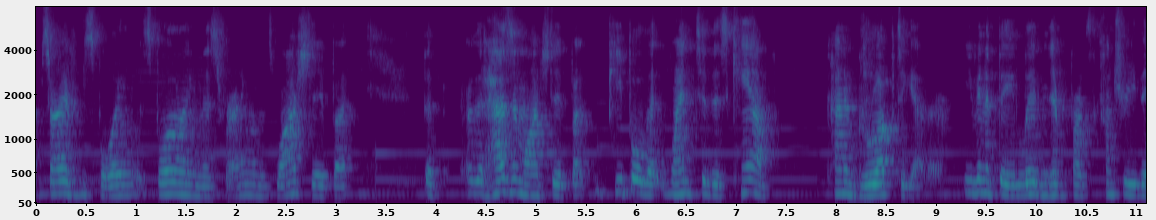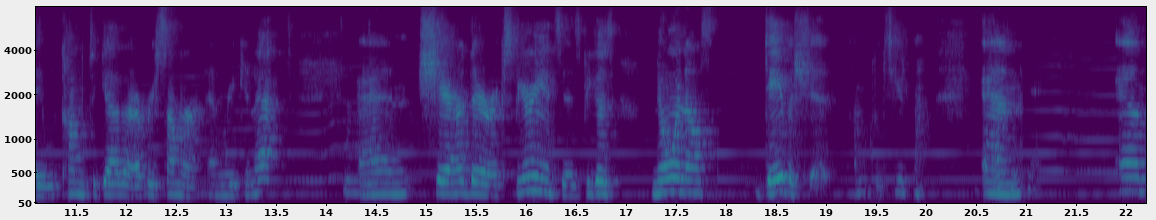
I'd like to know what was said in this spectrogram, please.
I'm sorry if I'm spoiling spoiling this for anyone that's watched it, but that or that hasn't watched it, but people that went to this camp kind of grew up together. Even if they lived in different parts of the country, they would come together every summer and reconnect ah. and share their experiences because no one else gave a shit. Um, excuse me. And and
